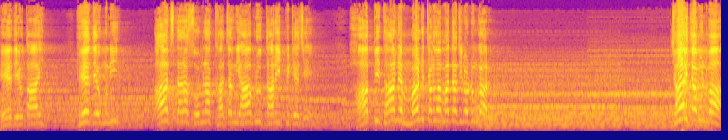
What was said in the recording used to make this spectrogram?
હે દેવતાય હે દેવમુનિ આજ તારા સોમલા ખાચરની આબરૂ તારી પીઠે છે હાપની થા ને મન ચડવા માતાજીનો ડુંગર જય ચામુંડમાં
